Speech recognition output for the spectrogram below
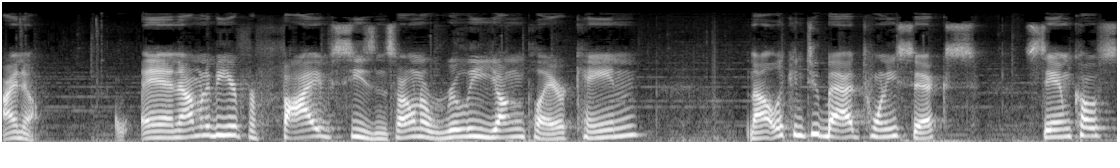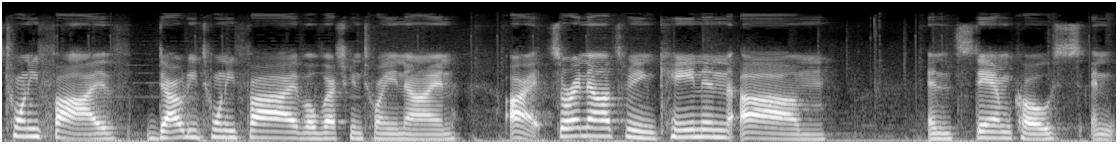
I know and I'm going to be here for five seasons. So I want a really young player. Kane, not looking too bad, 26. Stamkos, 25. Doughty, 25. Ovechkin, 29. All right, so right now it's being Kane and, um, and Stamkos. And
